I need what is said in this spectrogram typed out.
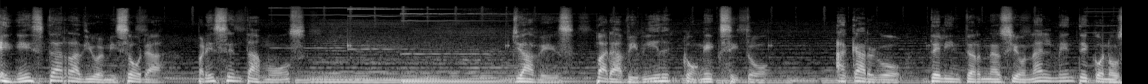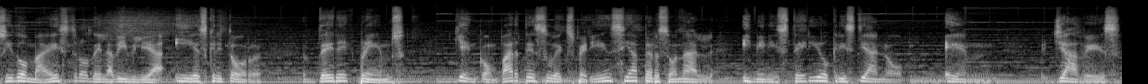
En esta radioemisora presentamos Llaves para vivir con éxito, a cargo del internacionalmente conocido maestro de la Biblia y escritor Derek Prims, quien comparte su experiencia personal y ministerio cristiano en Llaves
